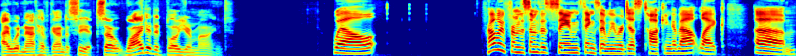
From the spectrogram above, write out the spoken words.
I would not have gone to see it. So why did it blow your mind? Well, probably from the, some of the same things that we were just talking about, like um,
